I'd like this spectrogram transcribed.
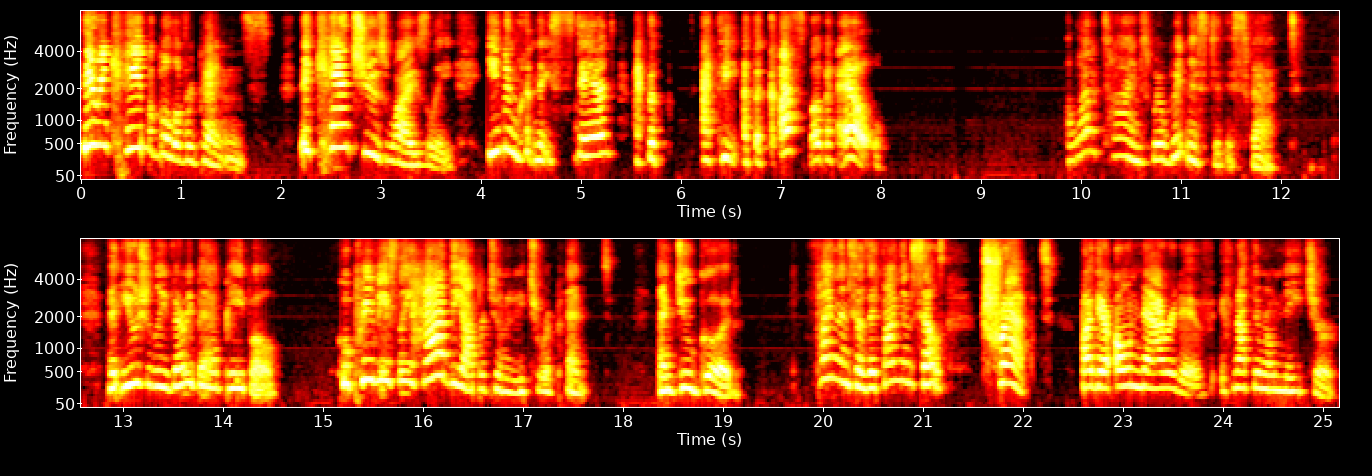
they're incapable of repentance. They can't choose wisely, even when they stand at the at the at the cusp of hell. A lot of times we're witness to this fact that usually very bad people who previously had the opportunity to repent and do good find themselves they find themselves trapped by their own narrative if not their own nature.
